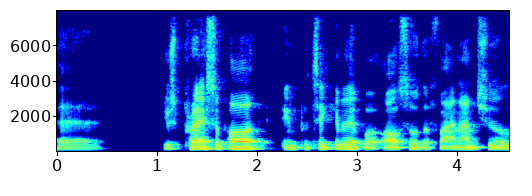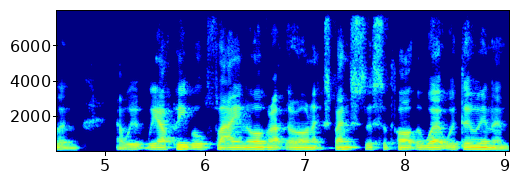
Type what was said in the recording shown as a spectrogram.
Uh, just prayer support in particular, but also the financial and and we, we have people flying over at their own expense to support the work we're doing. And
